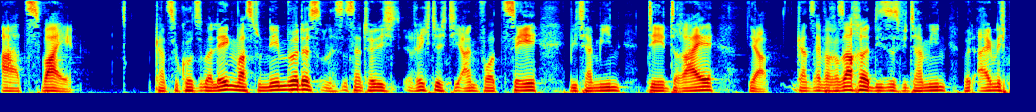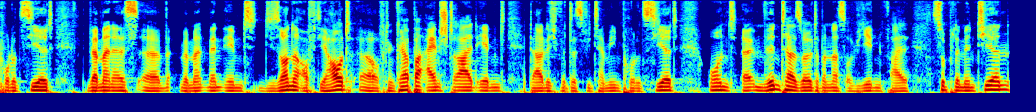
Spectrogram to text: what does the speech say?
A2. Kannst du kurz überlegen, was du nehmen würdest? Und es ist natürlich richtig die Antwort C, Vitamin D3. Ja, ganz einfache Sache. Dieses Vitamin wird eigentlich produziert, wenn man es, äh, wenn man, wenn eben die Sonne auf die Haut, äh, auf den Körper einstrahlt, eben dadurch wird das Vitamin produziert. Und äh, im Winter sollte man das auf jeden Fall supplementieren,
